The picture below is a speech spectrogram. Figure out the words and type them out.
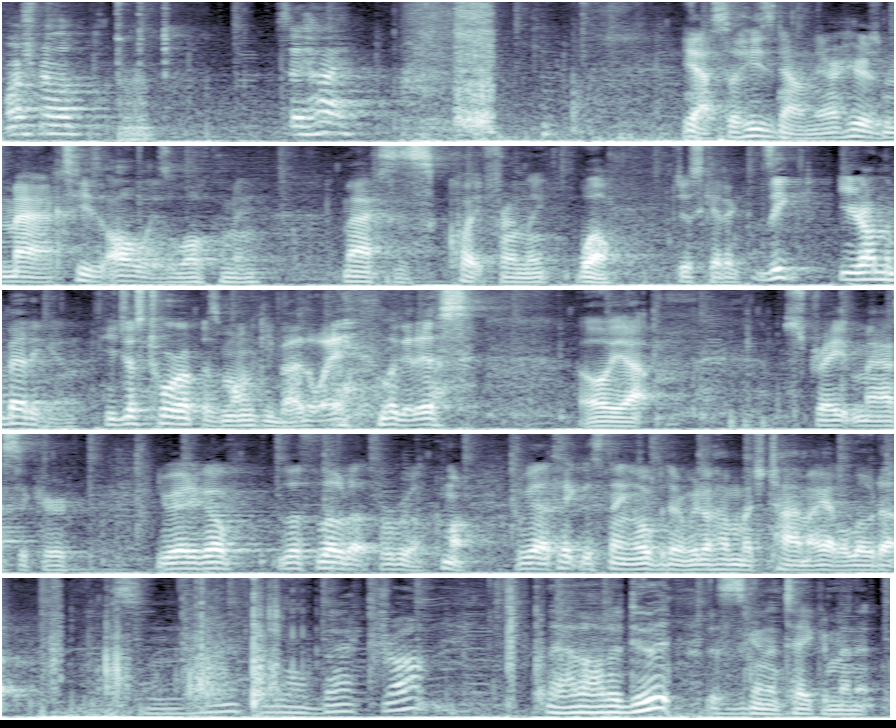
Marshmallow, say hi. Yeah, so he's down there. Here's Max. He's always welcoming. Max is quite friendly. Well, just kidding. Zeke, you're on the bed again. He just tore up his monkey, by the way. Look at this. Oh yeah, straight massacre. You ready to go? Let's load up for real. Come on. We gotta take this thing over there. We don't have much time. I gotta load up. Some a little backdrop. That ought to do it. This is gonna take a minute.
